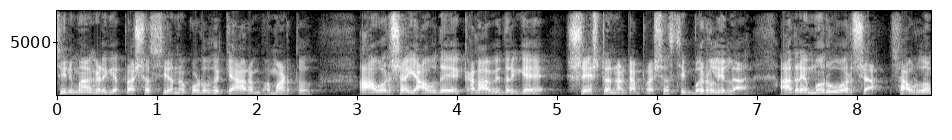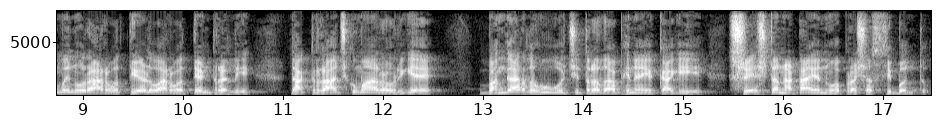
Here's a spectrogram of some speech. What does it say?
ಸಿನಿಮಾಗಳಿಗೆ ಪ್ರಶಸ್ತಿಯನ್ನು ಕೊಡೋದಕ್ಕೆ ಆರಂಭ ಮಾಡ್ತು. ಆ ವರ್ಷ ಯಾವುದೇ ಕಲಾವಿದರಿಗೆ ಶ್ರೇಷ್ಠ ನಟ ಪ್ರಶಸ್ತಿ ಬರಲಿಲ್ಲ. ಆದರೆ ಮರು ವರ್ಷ ಸಾವಿರದ ಒಂಬೈನೂರ ಅರವತ್ತೇಳು ಅರವತ್ತೆಂಟರಲ್ಲಿ ಡಾಕ್ಟರ್ ರಾಜ್ಕುಮಾರ್ ಅವರಿಗೆ ಬಂಗಾರದ ಹೂವು ಚಿತ್ರದ ಅಭಿನಯಕ್ಕಾಗಿ ಶ್ರೇಷ್ಠ ನಟ ಎನ್ನುವ ಪ್ರಶಸ್ತಿ ಬಂತು.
